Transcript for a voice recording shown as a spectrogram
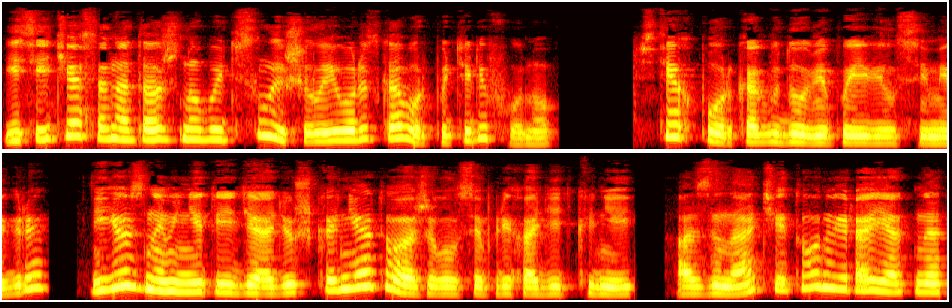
и сейчас она, должно быть, слышала его разговор по телефону. С тех пор, как в доме появился Мигре, ее знаменитый дядюшка не отваживался приходить к ней, а значит, он, вероятно,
